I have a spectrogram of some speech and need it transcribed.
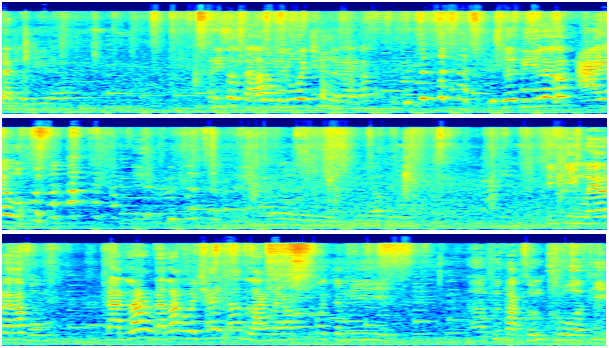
กันวันนี้นะครับ อันนี้สาวๆเราไม่รู้ว่าชื่ออะไรครับเดินหนีแล้วครับอายครับผม ริง ๆ แล้วนะครับผมด้านล่างด้านล่างก็ไม่ใช่ด้านหลังนะครับ ก็จะมีพืชผักสวนครัวที่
